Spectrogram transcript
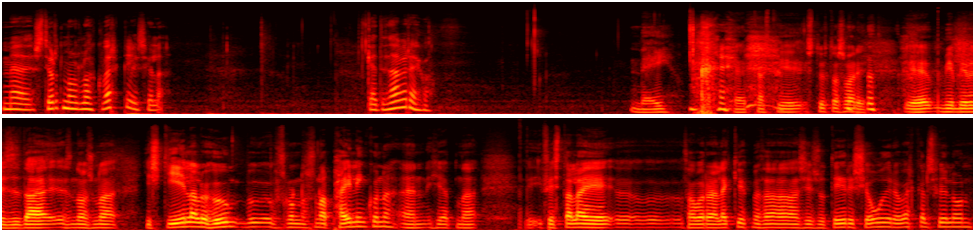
með stjórnmálflokk verkefliðsfjöla Geti það verið eitthvað? Nei, er kannski stutt að svari ég, mér, mér finnst þetta svona, svona, ég skil alveg hugum, svona, svona pælinguna en hérna í fyrsta lagi uh, þá verður að leggja upp með það að það sé svo dyri sjóðir á verkefælsfélagunum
